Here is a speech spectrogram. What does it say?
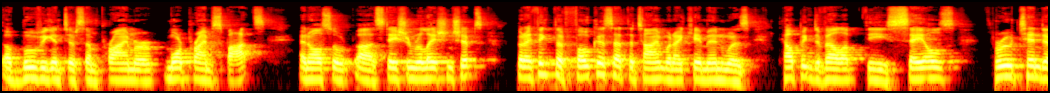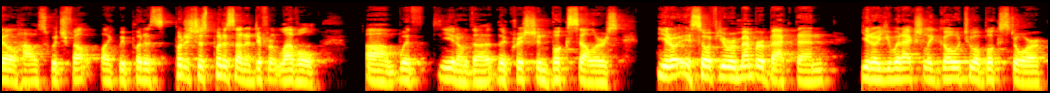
of moving into some prime or more prime spots and also uh, station relationships. But I think the focus at the time when I came in was helping develop the sales through Tyndale House, which felt like we put us put us just put us on a different level um, with you know the the Christian booksellers. You know, so if you remember back then, you know, you would actually go to a bookstore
